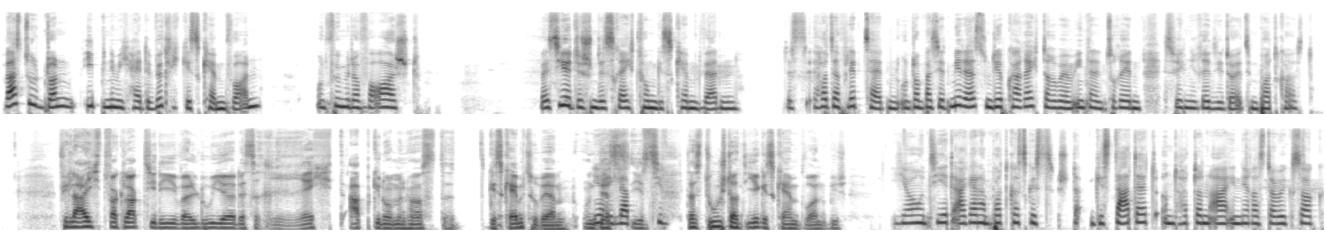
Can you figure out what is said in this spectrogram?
weißt du, dann, ich bin nämlich heute wirklich gescammt worden und fühle mich dann verarscht. Weil sie hat ja schon das Recht vom gescammt werden. Das hat ja auf Lebzeiten. Und dann passiert mir das und ich habe kein Recht darüber im Internet zu reden. Deswegen rede ich da jetzt im Podcast. Vielleicht verklagt sie die, weil du ihr das Recht abgenommen hast, gescammt zu werden. Und Ja, das, ich glaube, jetzt- sie. dass du statt ihr gescammt worden bist. Ja, und sie hat auch gerne einen Podcast gesta- gestartet und hat dann auch in ihrer Story gesagt,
